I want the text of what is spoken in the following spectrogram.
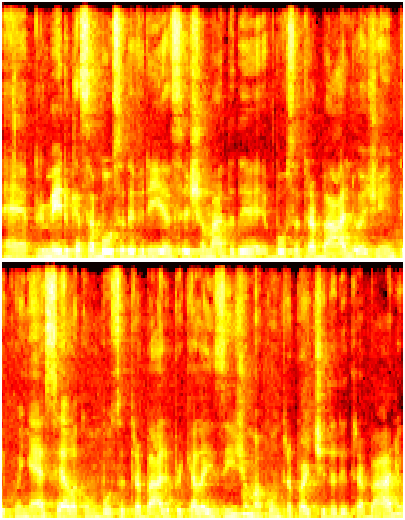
é, primeiro que essa bolsa deveria ser chamada de Bolsa Trabalho, a gente conhece ela como Bolsa Trabalho porque ela exige uma contrapartida de trabalho,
